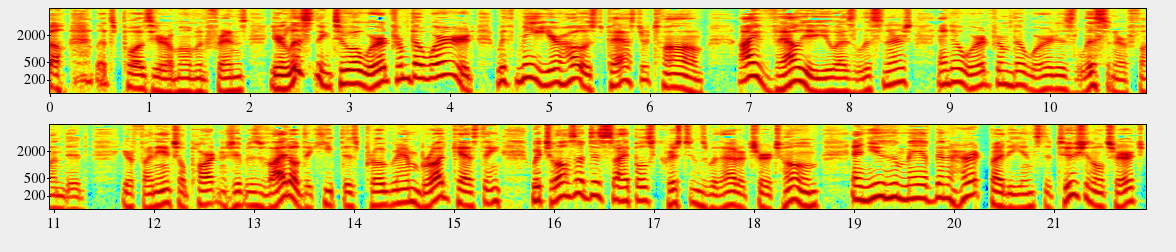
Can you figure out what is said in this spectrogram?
Well, let's pause here a moment, friends. You're listening to a word from the Word with me, your host, Pastor Tom. I value you as listeners, and a word from the Word is listener funded. Your financial partnership is vital to keep this program broadcasting, which also disciples Christians without a church home, and you who may have been hurt by the institutional church,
